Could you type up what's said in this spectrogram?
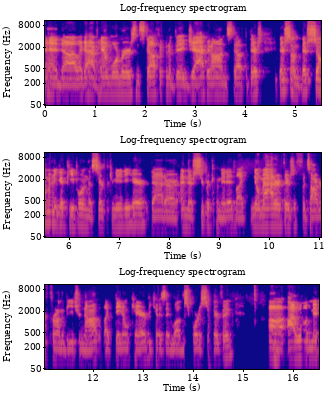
and uh, like I have hand warmers and stuff and a big jacket on and stuff. But there's there's some there's so many good people in the surf community here that are and they're super committed. Like no matter if there's a photographer on the beach or not, like they don't care because they love the sport of surfing. Uh, I will admit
